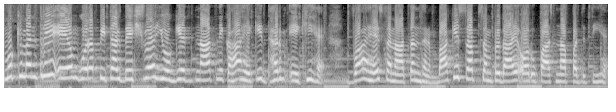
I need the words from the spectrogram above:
मुख्यमंत्री एवं गोरखपीठाध्यक्षवर योगी आदित्यनाथ ने कहा है कि धर्म एक ही है। वह है सनातन धर्म। बाकी सब संप्रदाय और उपासना पद्धति है।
